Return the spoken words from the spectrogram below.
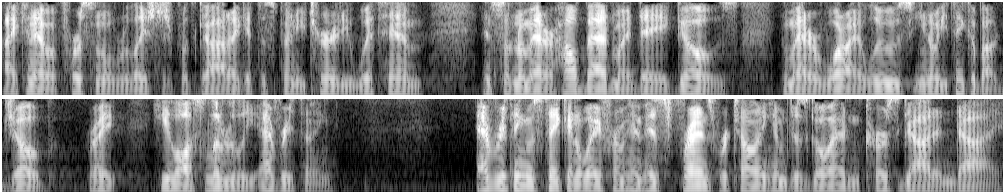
I can have a personal relationship with God. I get to spend eternity with Him. And so no matter how bad my day goes, no matter what I lose, you know, you think about Job, right? He lost literally everything. Everything was taken away from him. His friends were telling him, just go ahead and curse God and die.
